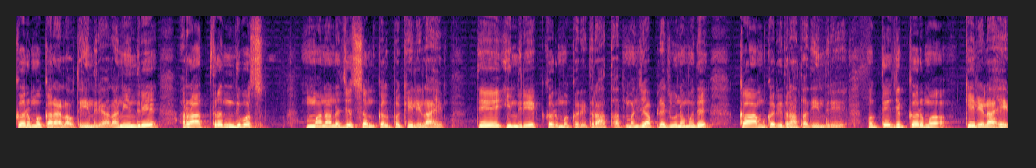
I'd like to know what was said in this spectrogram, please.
कर्म करायला लावतं इंद्रियाला. आणि इंद्रिय रात्रंदिवस मनानं जे संकल्प केलेला आहे ते इंद्रिय कर्म करीत राहतात. म्हणजे आपल्या जीवनामध्ये काम करीत राहतात इंद्रिय. मग ते जे कर्म केलेलं आहे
